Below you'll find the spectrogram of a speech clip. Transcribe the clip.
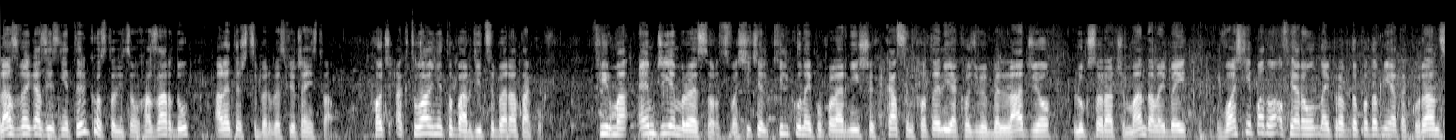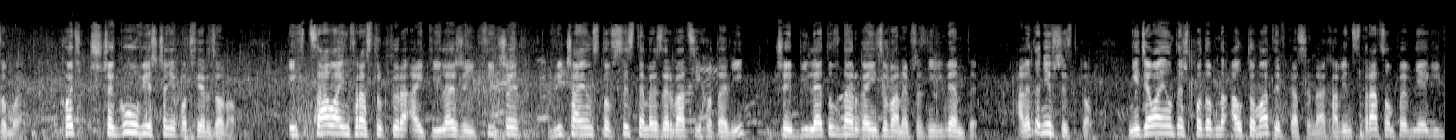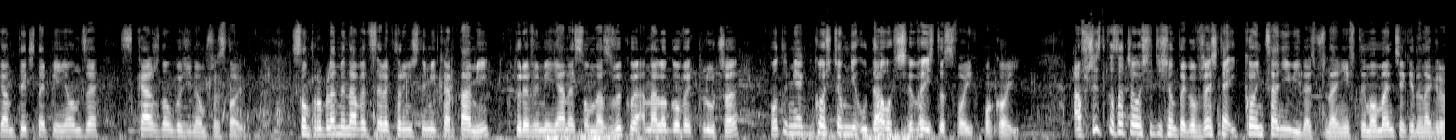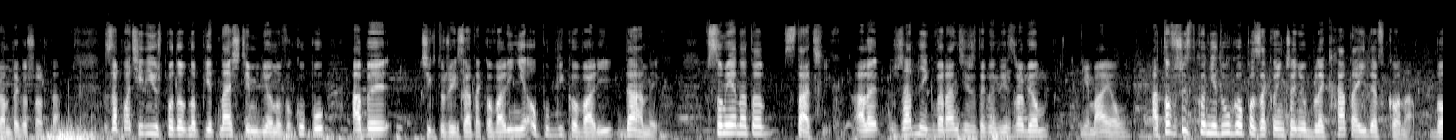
Las Vegas jest nie tylko stolicą hazardu, ale też cyberbezpieczeństwa. Choć aktualnie to bardziej cyberataków. Firma MGM Resorts, właściciel kilku najpopularniejszych kasyn hoteli, jak choćby Bellagio, Luxora czy Mandalay Bay, właśnie padła ofiarą najprawdopodobniej ataku ransomware. Choć szczegółów jeszcze nie potwierdzono. Ich cała infrastruktura IT leży i kwiczy, wliczając to w system rezerwacji hoteli czy biletów na organizowane przez nich eventy. Ale to nie wszystko. Nie działają też podobno automaty w kasynach, a więc tracą pewnie gigantyczne pieniądze z każdą godziną przestoju. Są problemy nawet z elektronicznymi kartami, które wymieniane są na zwykłe analogowe klucze, po tym jak gościom nie udało się wejść do swoich pokoi. A wszystko zaczęło się 10 września i końca nie widać, przynajmniej w tym momencie, kiedy nagrywam tego shorta. Zapłacili już podobno 15 milionów okupu, aby ci, którzy ich zaatakowali, nie opublikowali danych. W sumie no to stać ich, ale żadnej gwarancji, że tego nie zrobią, nie mają. A to wszystko niedługo po zakończeniu Black Hata i Defcona, bo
